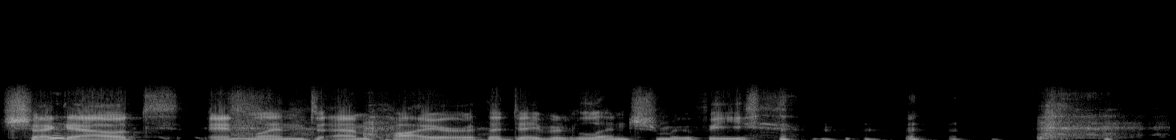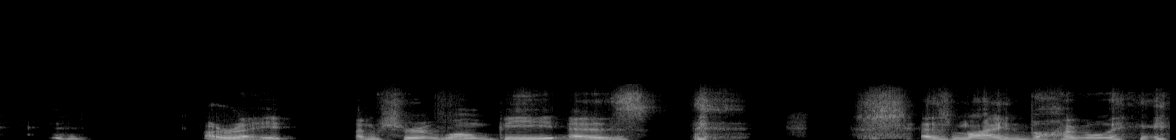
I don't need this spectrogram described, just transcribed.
Check out Inland Empire, the David Lynch movie. All right. I'm sure it won't be as as mind-boggling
